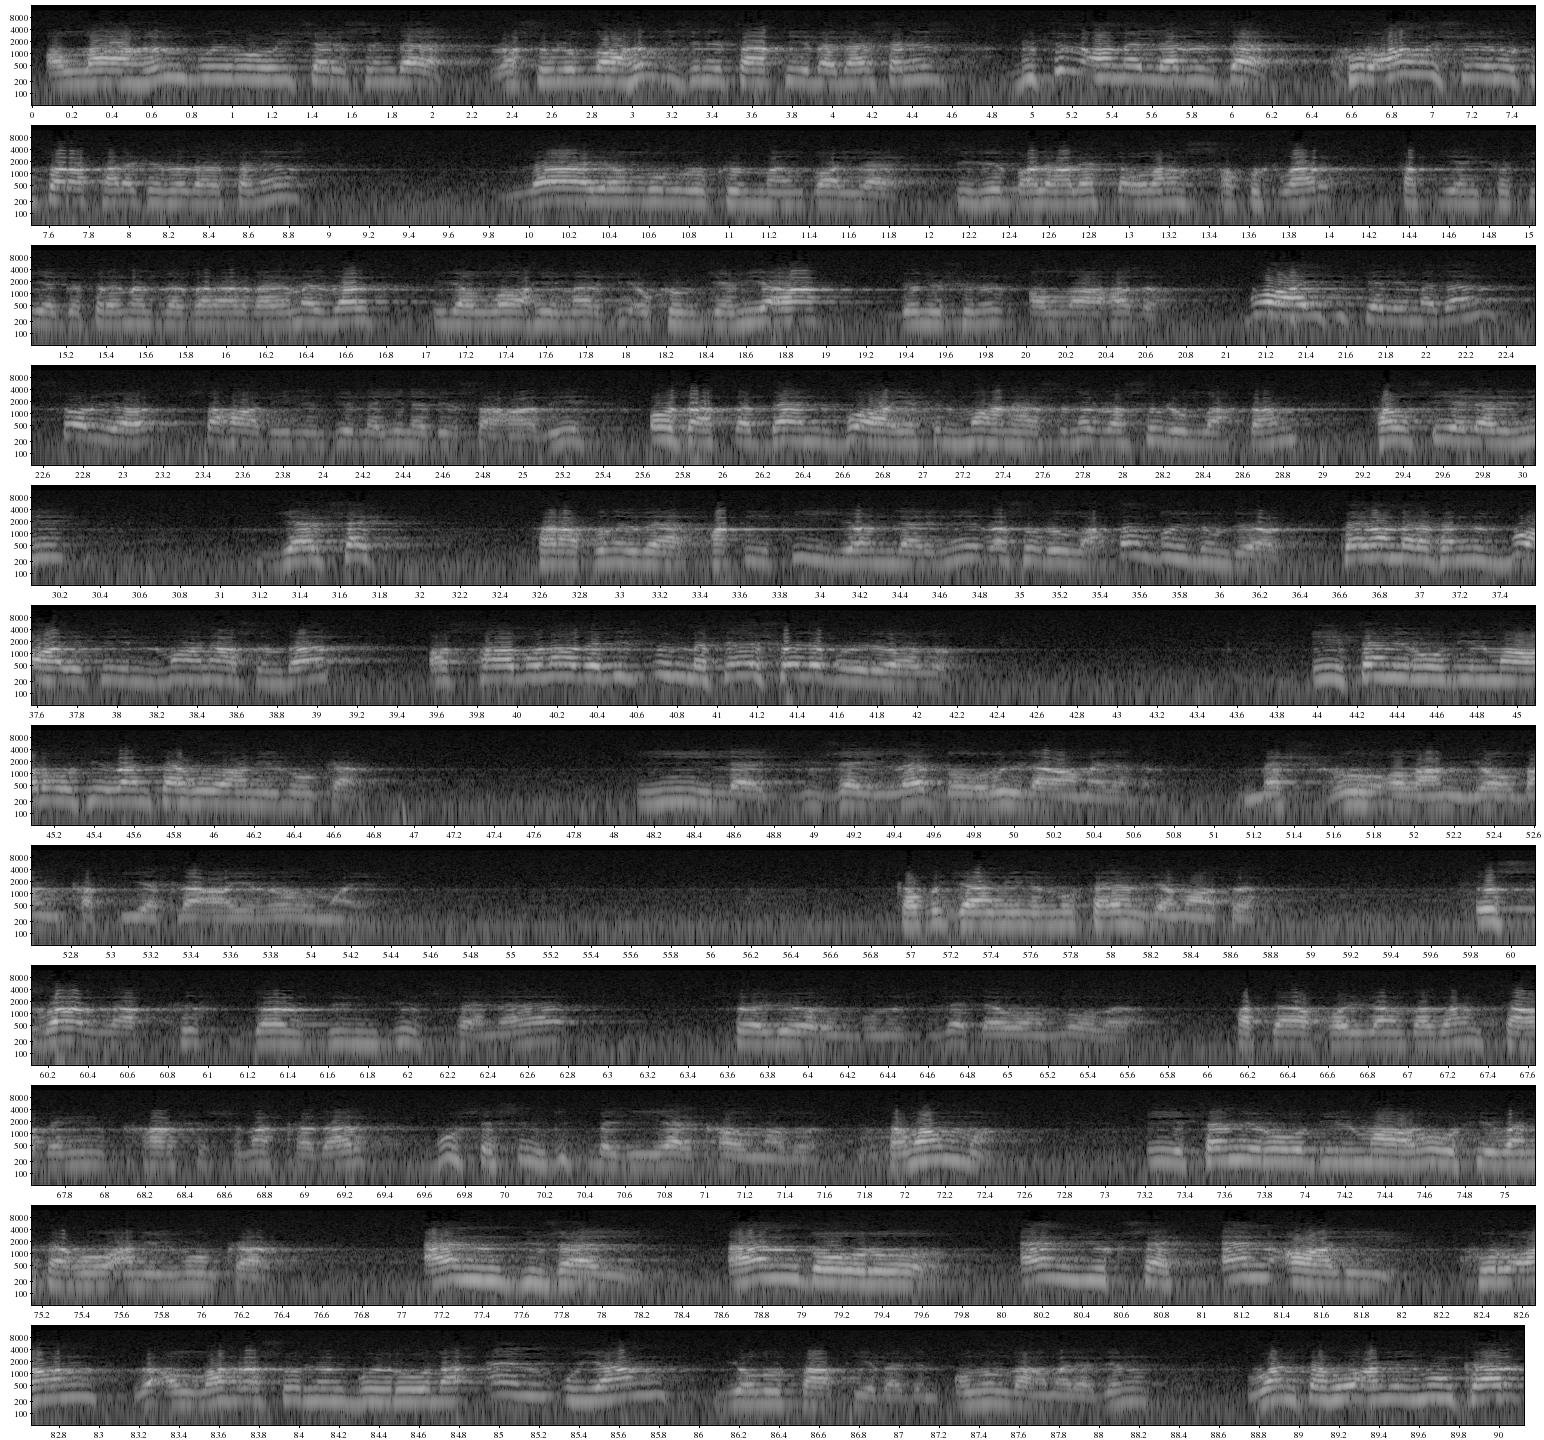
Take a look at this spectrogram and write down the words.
Allah'ın buyruğu içerisinde Resulullah'ın izini takip ederseniz, bütün amellerinizde Kur'an ışığını tutarak hareket ederseniz, la yallurrukum men zalle. Sizi dalalette olan sapıklar katiyen kötüye götüremez ve zarar veremezler. İlallahi merci'ukum cemi'a. Dönüşünüz Allah'adır. Bu ayet-i kerimeden soruyor sahabinin birine yine bir sahabi. O zat da ben bu ayetin manasını Resulullah'tan, tavsiyelerini, gerçek tarafını ve hakiki yönlerini Resulullah'tan duydum diyor. Peygamber Efendimiz bu ayetin manasında ashabına ve biz ümmetine şöyle buyuruyordu. İhtemiru bil marufi ve entehu anil munkar. İyi ile, güzelle, doğruyla amel edin. Meşru olan yoldan katiyetle ayrılmayın. Kapı Camii'nin muhterem cemaati ısrarla 44. sene söylüyorum bunu size devamlı olarak. Hatta Hollanda'dan Kabe'nin karşısına kadar bu sesin gitmediği yer kalmadı. Tamam mı? İtemiru bil marufi ve entehu anil munkar. En güzel, en doğru, en yüksek, en âli Kur'an ve Allah Resulü'nün buyruğuna en uyan yolu takip edin. Onunla amel edin. وَانْتَهُ عَنِ الْمُنْكَرِ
